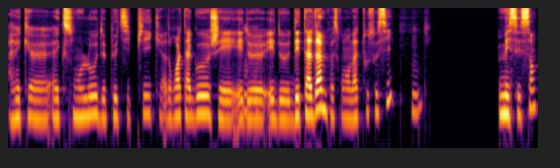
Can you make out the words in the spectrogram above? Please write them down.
avec, euh, avec son lot de petits pics à droite à gauche et, et de, et de, d'état d'âme, parce qu'on en a tous aussi. Mhm. Mais c'est sain.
